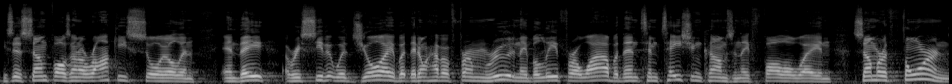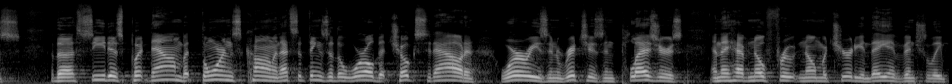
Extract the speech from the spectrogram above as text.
he says some falls on a rocky soil and, and they receive it with joy, but they don't have a firm root and they believe for a while, but then temptation comes and they fall away. And some are thorns the seed is put down, but thorns come, and that's the things of the world that chokes it out, and worries and riches and pleasures, and they have no fruit, no maturity, and they eventually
